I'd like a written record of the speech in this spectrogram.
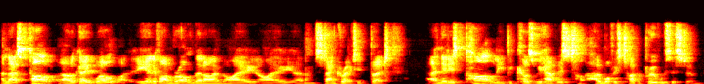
and that's part. Okay, well, Ean, if I'm wrong, then I'm, I I um, stand corrected. But and it is partly because we have this t- Home Office type approval system,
